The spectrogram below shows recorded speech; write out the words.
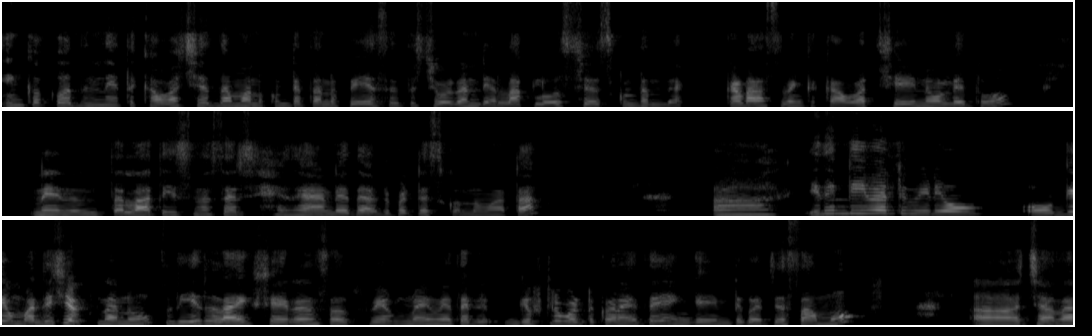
ఇంకొక ఇంకొక అయితే కవర్ చేద్దాం అనుకుంటే తన ఫేస్ అయితే చూడండి ఎలా క్లోజ్ చేసుకుంటుంది. ఎక్కడ అసలు ఇంకా కవర్ చేయనో లేదో నేను ఎంతలా తీసినా సరే హ్యాండ్ అయితే అడ్డుపెట్టేసుకుందన్నమాట. ఇదండి ఇవాళ వీడియో. ఓకే. మళ్ళీ చెప్తున్నాను. Please like, share and subscribe. మేమైతే గిఫ్ట్‌లు పట్టుకొని అయితే ఇంకా ఇంటికి వచ్చేసాము చాలా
